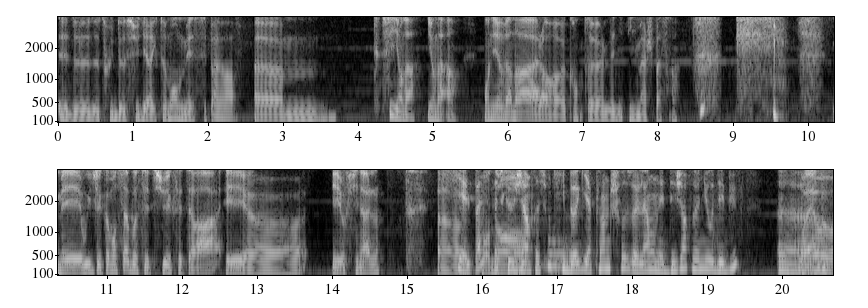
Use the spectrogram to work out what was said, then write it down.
de de trucs dessus directement, mais c'est pas grave. Euh, Si, il y en a, il y en a un. On y reviendra alors euh, quand euh, l'image passera. mais oui, j'ai commencé à bosser dessus, etc. Et, euh, et au final. euh, si elle passe, parce que j'ai l'impression qu'il bug. Il y a plein de choses. Là, on est déjà revenu au début. Euh, Ouais, ouais,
